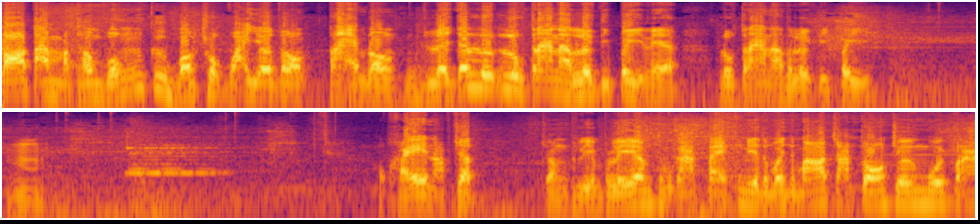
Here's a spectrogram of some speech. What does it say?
ដល់តាមមកធំវងគឺបោះឈប់វាយយកទៅតែម្ដងលេចទៅលុលុះត្រាណាលើកទី2នេះលុះត្រាណាទៅលើកទី2ហឹមអូខេណាប់ចិត្ត ចឹងភ្លាមភ្លាមធ្វើការតេះគ្នាទៅវិញទៅមកចាប់ចងជើងមួយប្រា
